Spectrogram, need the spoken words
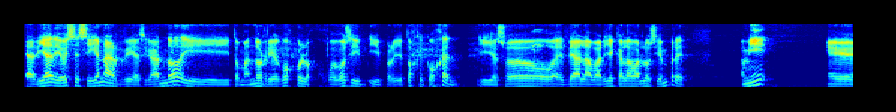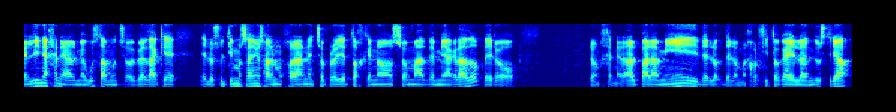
que a día de hoy se siguen arriesgando y tomando riesgos con los juegos y, y proyectos que cogen. Y eso es de alabar y hay que alabarlo siempre. A mí, eh, en línea general, me gusta mucho. Es verdad que en los últimos años a lo mejor han hecho proyectos que no son más de mi agrado, pero... Pero en general, para mí, de lo, de lo mejorcito que hay en la industria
